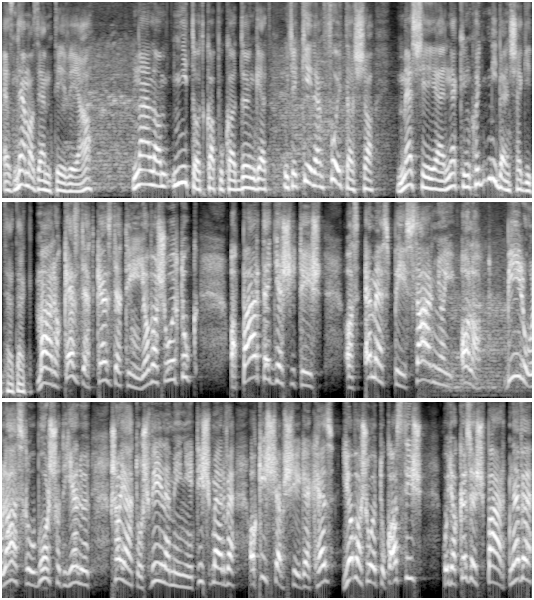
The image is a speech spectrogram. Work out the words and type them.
Ez nem az MTVA. Nálam nyitott kapukat dönget, úgyhogy kérem folytassa, mesélj el nekünk, hogy miben segíthetek. Már a kezdet-kezdetén javasoltuk a pártegyesítést az MSP szárnyai alatt. Bíró László Borsodi jelölt sajátos véleményét ismerve a kisebbségekhez javasoltuk azt is, hogy a közös párt neve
